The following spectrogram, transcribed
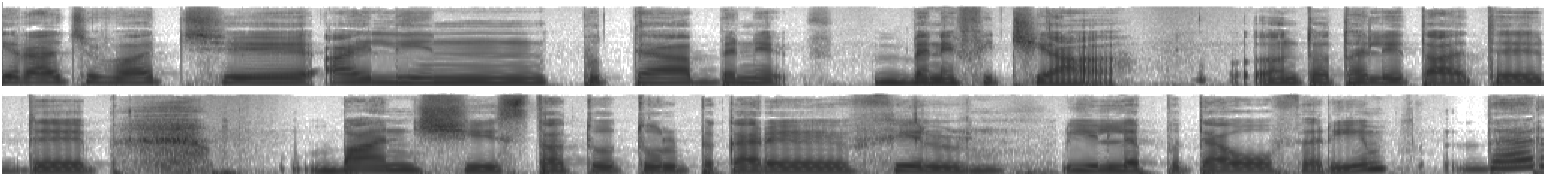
era ceva ce Aileen putea bene- beneficia în totalitate de bani și statutul pe care Phil îi le putea oferi, dar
